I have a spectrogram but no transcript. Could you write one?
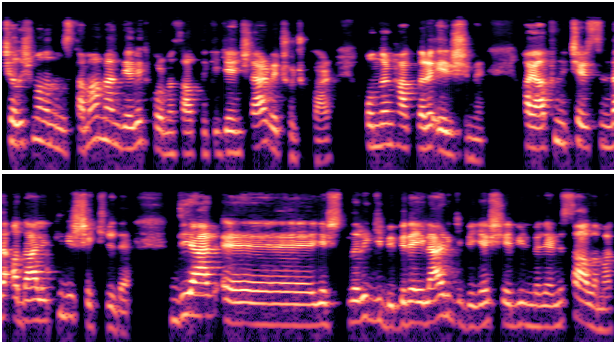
Çalışma alanımız tamamen devlet koruması altındaki gençler ve çocuklar. Onların haklara erişimi, hayatın içerisinde adaletli bir şekilde diğer e, yaşıtları gibi, bireyler gibi yaşayabilmelerini sağlamak,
